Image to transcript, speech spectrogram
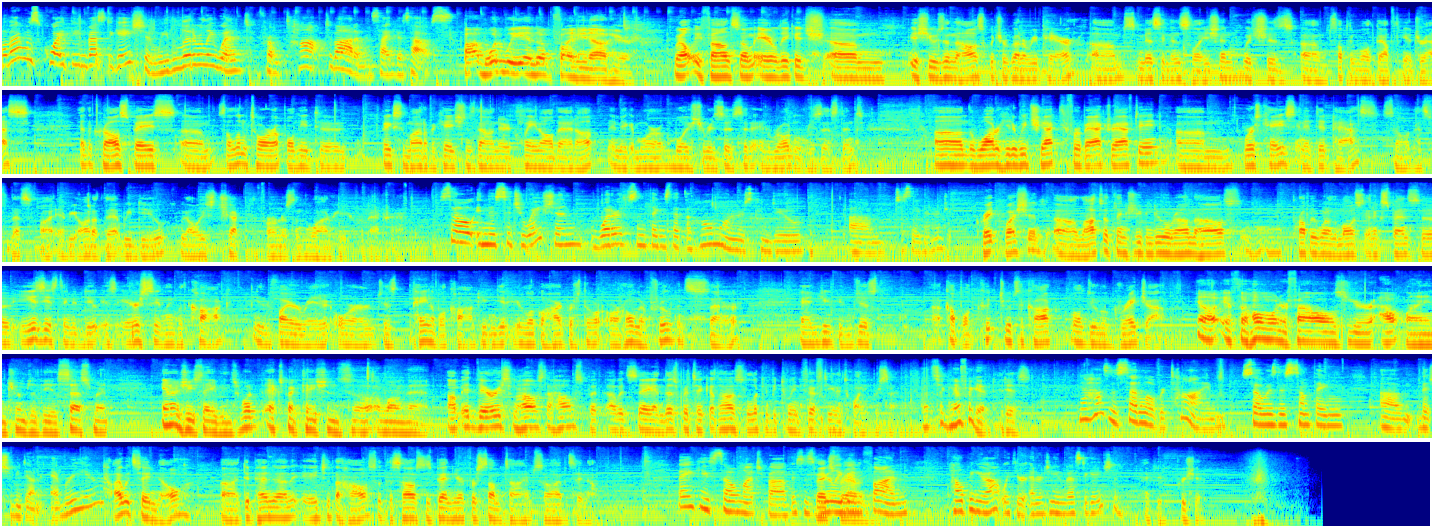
Well, that was quite the investigation. We literally went from top to bottom inside this house. Bob, what did we end up finding out here? Well, we found some air leakage um, issues in the house, which we're going to repair. Um, some missing insulation, which is um, something we'll definitely address. And the crawl space, um, it's a little tore up. We'll need to make some modifications down there to clean all that up and make it more moisture resistant and rodent resistant. Uh, the water heater we checked for backdrafting, um, worst case, and it did pass. So that's that's fine. Every audit that we do, we always check the furnace and the water heater for backdrafting. So, in this situation, what are some things that the homeowners can do um, to save energy? Great question. Uh, lots of things you can do around the house. Probably one of the most inexpensive, easiest thing to do is air sealing with caulk, either fire rated or just paintable caulk. You can get at your local hardware store or home improvement center, and you can just a couple of tubes of caulk will do a great job. You know, if the homeowner follows your outline in terms of the assessment, energy savings, what expectations uh, along that? Um, it varies from house to house, but I would say in this particular house, we're looking between 15 and 20 percent. That's significant. It is. Now, houses settle over time, so is this something um, that should be done every year? I would say no, uh, depending on the age of the house. If this house has been here for some time, so I would say no. Thank you so much, Bob. This has Thanks really been fun. me. Helping you out with your energy investigation. Thank you. Appreciate it.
